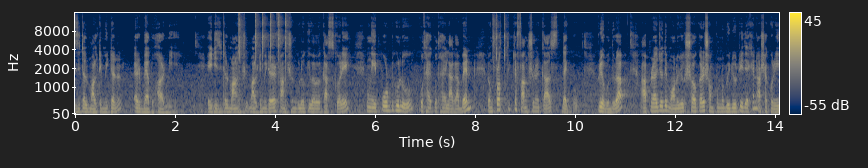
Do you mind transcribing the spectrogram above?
ডিজিটাল মাল্টিমিটার এর ব্যবহার নিয়ে। এই ডিজিটাল মাল্টিমিটারের ফাংশনগুলো কীভাবে কাজ করে এবং এই পোর্টগুলো কোথায় কোথায় লাগাবেন এবং প্রত্যেকটা ফাংশনের কাজ দেখব। প্রিয় বন্ধুরা, আপনারা যদি মনোযোগ সহকারে সম্পূর্ণ ভিডিওটি দেখেন, আশা করি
